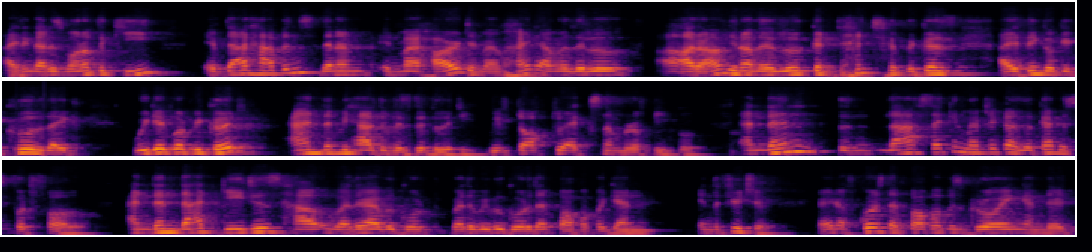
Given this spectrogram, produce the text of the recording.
I think that is one of the key. If that happens, then I'm in my heart, in my mind, I'm a little aram, you know, I'm a little content because I think, okay, cool, like we did what we could, and then we have the visibility. We've talked to X number of people. And then the last second metric I look at is footfall. And then that gauges how whether I will go whether we will go to that pop-up again in the future. Right. Of course, that pop-up is growing and they're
